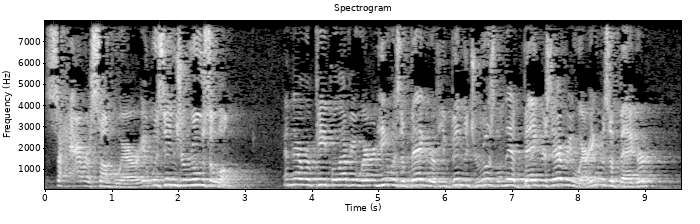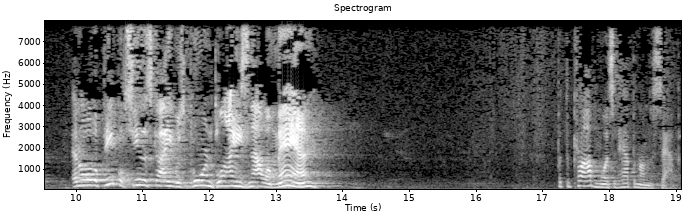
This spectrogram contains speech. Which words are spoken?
Sahara somewhere. It was in Jerusalem. And there were people everywhere, and he was a beggar. If you've been to Jerusalem, they have beggars everywhere. He was a beggar. And all the people see this guy, he was born blind, he's now a man. But the problem was it happened on the Sabbath.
